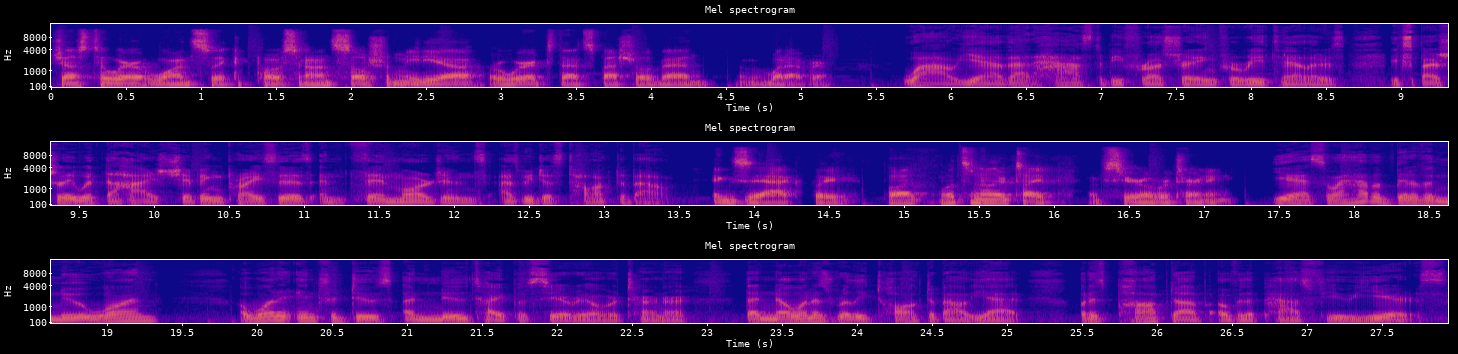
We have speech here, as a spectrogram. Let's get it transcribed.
just to wear it once so they could post it on social media or wear it to that special event, whatever. Wow, yeah, that has to be frustrating for retailers, especially with the high shipping prices and thin margins, as we just talked about. Exactly. But what's another type of serial returning? Yeah, so I have a bit of a new one. I want to introduce a new type of serial returner that no one has really talked about yet, but has popped up over the past few years.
